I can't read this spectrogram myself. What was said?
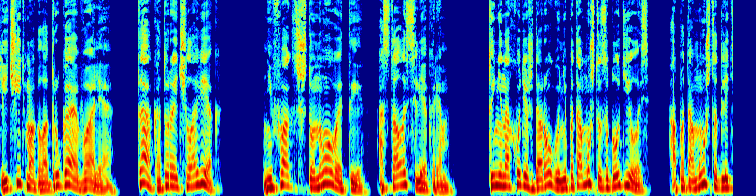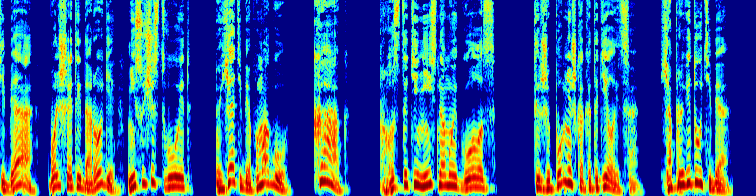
Лечить могла другая Валя, та, которая человек. Не факт, что новая ты осталась лекарем. Ты не находишь дорогу не потому, что заблудилась, а потому, что для тебя больше этой дороги не существует. Но я тебе помогу. Как? Просто тянись на мой голос. Ты же помнишь, как это делается? Я проведу тебя.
